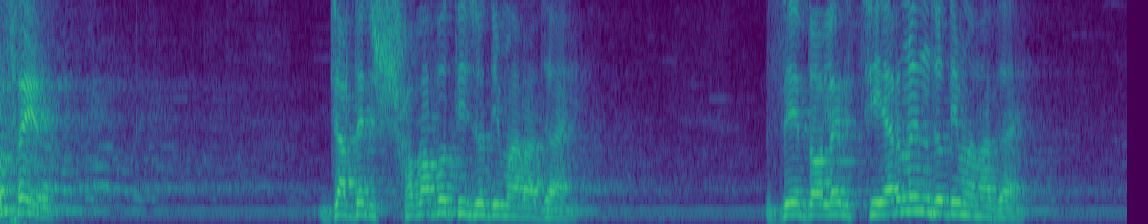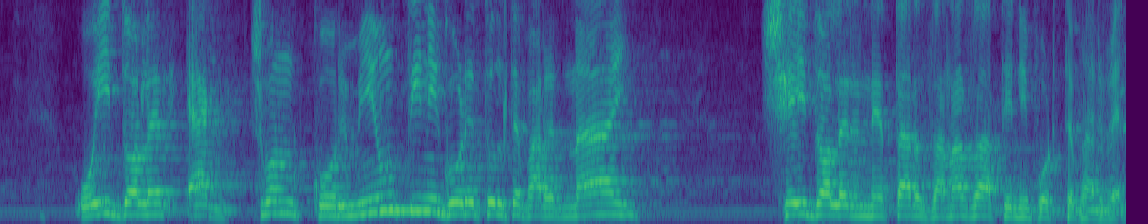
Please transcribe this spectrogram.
আছে যাদের সভাপতি যদি মারা যায়, যে দলের চেয়ারম্যান যদি মারা যায়, ওই দলের একজন কর্মীও তিনি গড়ে তুলতে পারেন নাই, সেই দলের নেতার জানাজা তিনি পড়তে পারবেন।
